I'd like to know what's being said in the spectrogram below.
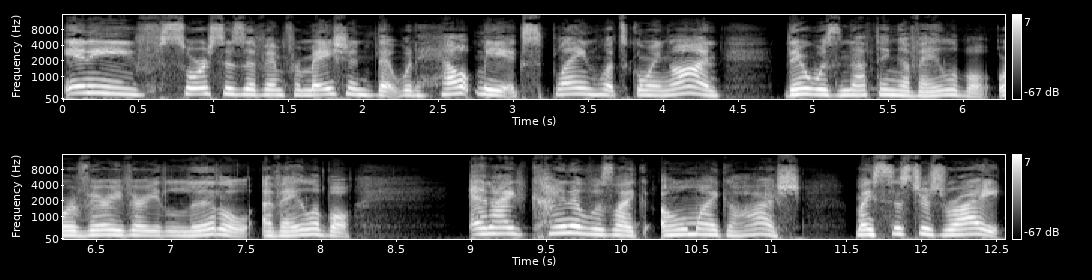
any sources of information that would help me explain what's going on, there was nothing available or very, very little available. And I kind of was like, oh my gosh, my sister's right.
